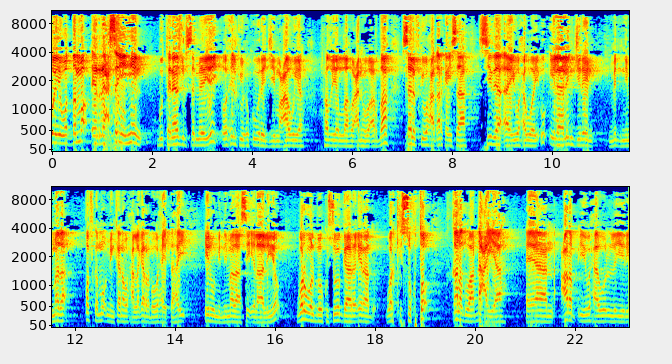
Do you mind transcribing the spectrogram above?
weeye waddamo ay raacsan yihiin buu tanaasul sameeyey oo xilkii wuxuu ku wareejiyey mucaawiya radia allahu canhu wa ardaa salafkii waxaad arkaysaa sida ay waxa weeye u ilaalin jireen midnimada. Qofka mu'minkana waxaa laga raba waxay tahay inuu midnimadaasi ilaaliyo. War walboo ku soo gaaro inaad warkii sugto qalad waa dhacayaa carab iyo waxaa la yidhi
